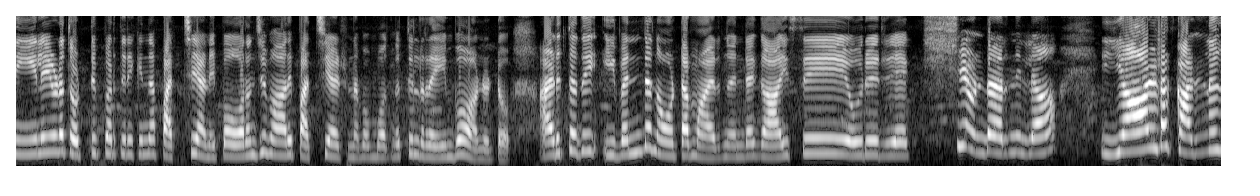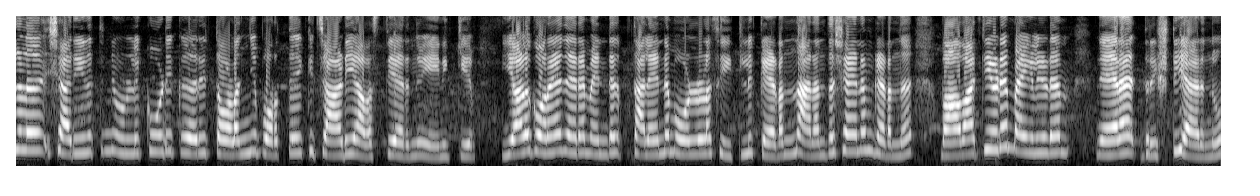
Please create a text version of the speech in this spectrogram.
നീലയുടെ തൊട്ടിപ്പുറത്തിരിക്കുന്ന പച്ചയാണ്. ഇപ്പോൾ ഓറഞ്ച് മാറി പച്ചയായിട്ടുണ്ട്. അപ്പോൾ മൊത്തത്തിൽ റെയിൻബോ ആണ് കേട്ടോ അടുത്തത് ഇവന്റെ നോട്ടമായിരുന്നു. എന്റെ ഗായ്സേ ഒരു രക്ഷയുണ്ടായിരുന്നില്ല. ഇയാളുടെ കണ്ണുകൾ ശരീരത്തിന്റെ ഉള്ളിൽ കൂടി കയറി തുളഞ്ഞ് പുറത്തേക്ക് ചാടിയ അവസ്ഥയായിരുന്നു എനിക്ക്. ഇയാൾ കുറേ നേരം എന്റെ തലേന്റെ മുകളിലുള്ള സീറ്റിൽ കിടന്ന് അനന്തശയനം കിടന്ന് വാവാറ്റിയുടെയും പൈകളിയുടെയും നേരെ ദൃഷ്ടിയായിരുന്നു.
